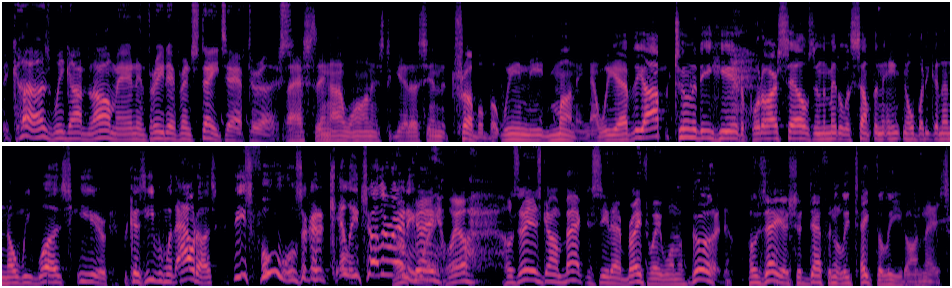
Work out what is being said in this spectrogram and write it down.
Because we got lawmen in three different states after us. Last thing I want is to get us into trouble, but we need money. Now, we have the opportunity here to put ourselves in the middle of something ain't nobody gonna know we was here, because even without us, these fools are gonna kill each other anyway. Okay, well, Hosea's gone back to see that Braithwaite woman. Good. Hosea should definitely take the lead on this.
